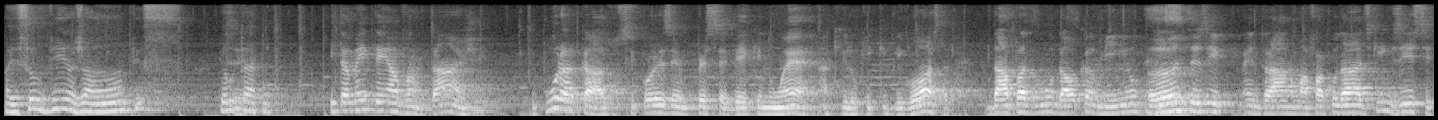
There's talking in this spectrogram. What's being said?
Mas isso eu via já antes pelo Sim. técnico. E também tem a vantagem que, por acaso, se por exemplo perceber que não é aquilo que, que gosta, dá para mudar o caminho antes de entrar numa faculdade que existe.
